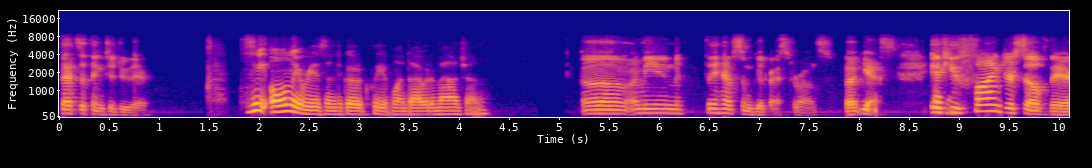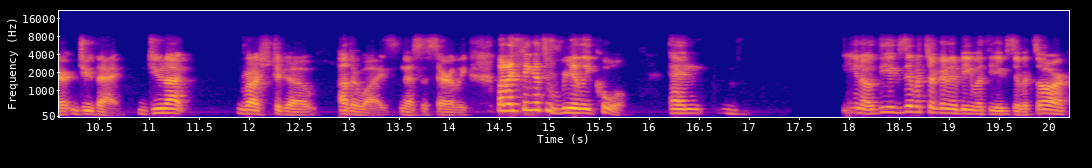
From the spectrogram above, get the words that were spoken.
that's a thing to do there. It's the only reason to go to Cleveland, I would imagine. Uh, I mean, they have some good restaurants, but yes, if Okay. you find yourself there, do that. Do not rush to go otherwise necessarily. But I think it's really cool, and you know, the exhibits are going to be what the exhibits are.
